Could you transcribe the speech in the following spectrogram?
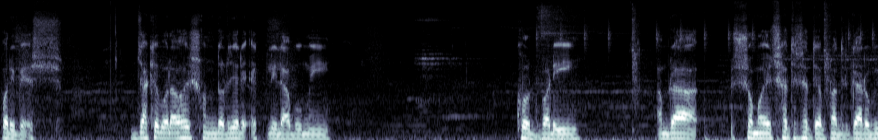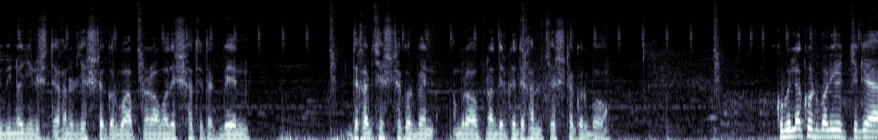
পরিবেশ, যাকে বলা হয় সৌন্দর্যের এক লীলাভূমি। কোটবাড়ি আমরা সময়ের সাথে সাথে আপনাদেরকে আরও বিভিন্ন জিনিস দেখানোর চেষ্টা করব। আপনারা আমাদের সাথে থাকবেন। দেখার চেষ্টা করবেন। আমরা আপনাদেরকে দেখানোর চেষ্টা করব। কুমিল্লা কোটবাড়ি হচ্ছে গিয়া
